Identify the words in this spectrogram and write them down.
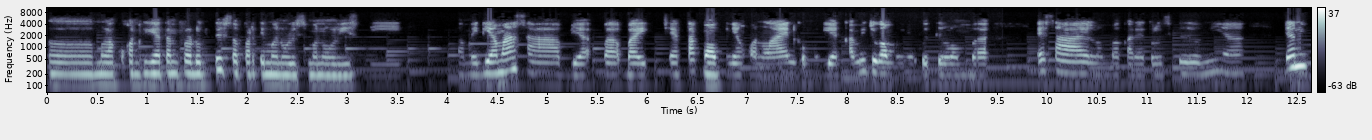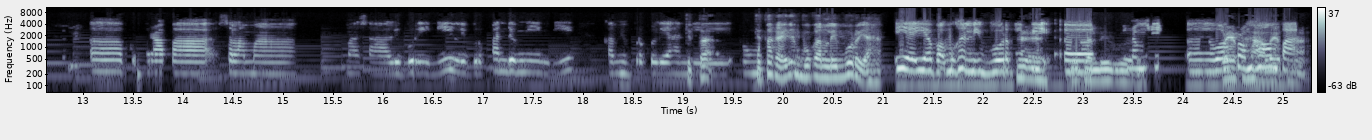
uh, melakukan kegiatan produktif seperti menulis-menulis di media massa, baik cetak maupun yang online. Kemudian kami juga mengikuti lomba esai, lomba karya tulis ilmiah, dan uh, beberapa selama masa libur ini, libur pandemi ini, kami perkuliahan kita, di rumah. Kita kayaknya bukan libur ya? Iya iya pak, bukan libur, tapi uh, libur. namanya uh, work from home pak.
